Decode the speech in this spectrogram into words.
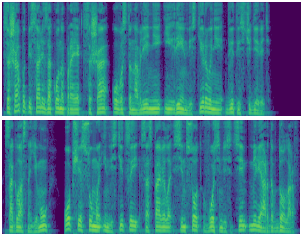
в США подписали законопроект США о восстановлении и реинвестировании 2009. Согласно ему, общая сумма инвестиций составила 787 миллиардов долларов.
